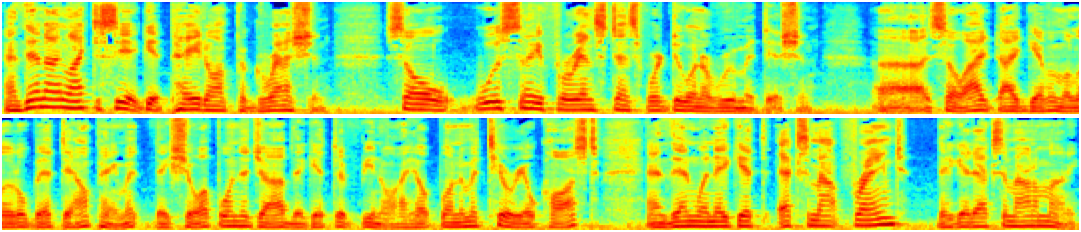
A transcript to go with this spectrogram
And then I like to see it get paid on progression. So we'll say, for instance, we're doing a room addition. Uh, so I, I give them a little bit down payment. They show up on the job. They get the, you know, I help on the material cost. And then when they get X amount framed, they get X amount of money.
